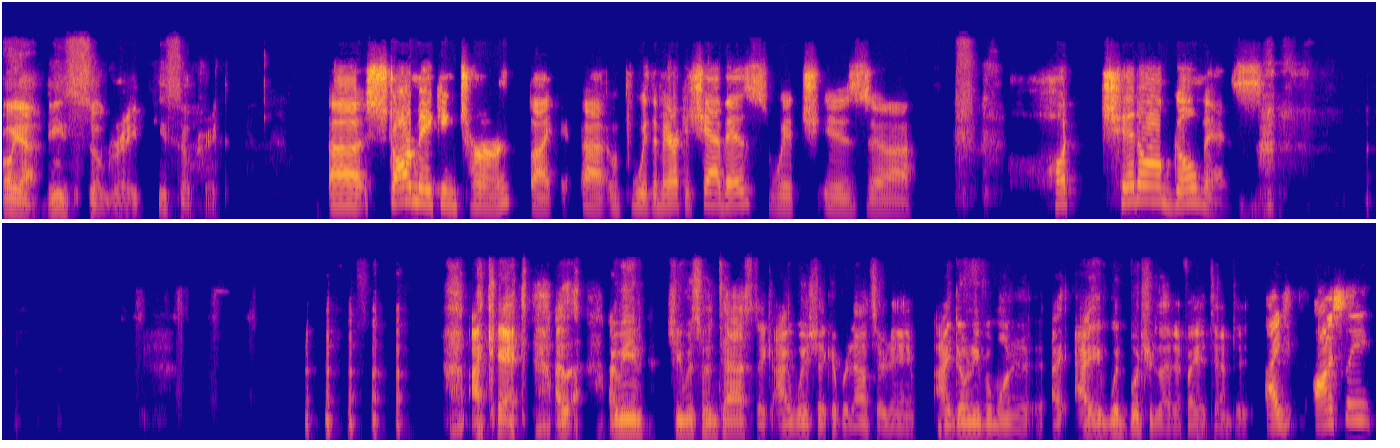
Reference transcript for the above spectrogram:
Oh yeah, he's so great. He's so great. uh, star making turn by uh, with America Chavez, which is uh, Hochito Gomez. I can't. I I mean, she was fantastic. I wish I could pronounce her name. I don't even want to. I I would butcher that if I attempted. I honestly,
